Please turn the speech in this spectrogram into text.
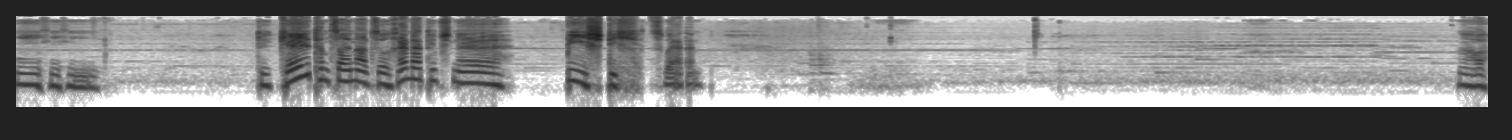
Die Kelten seien also relativ schnell biestig zu werden. Ja.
